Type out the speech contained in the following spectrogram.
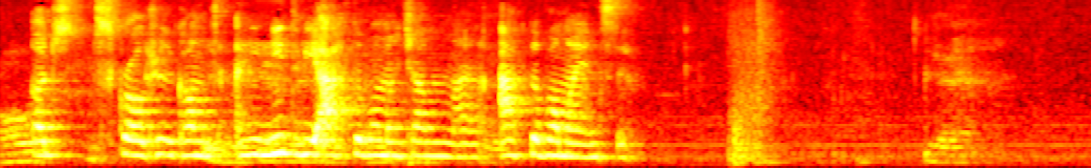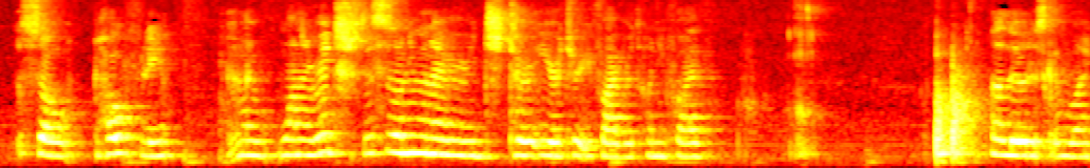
more. I'll just scroll through the comments and you need to be active on my channel and active on my Insta. So hopefully when I- reach this is only when I reach 30 or 35 or 25 I'll do this giveaway.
